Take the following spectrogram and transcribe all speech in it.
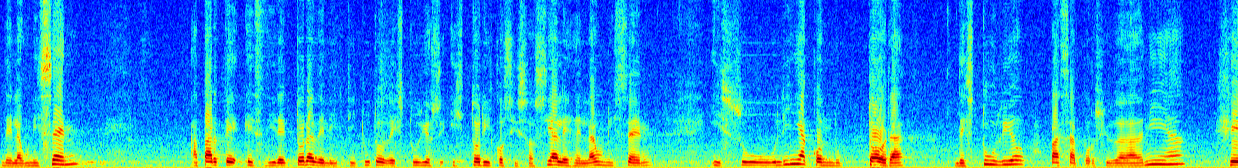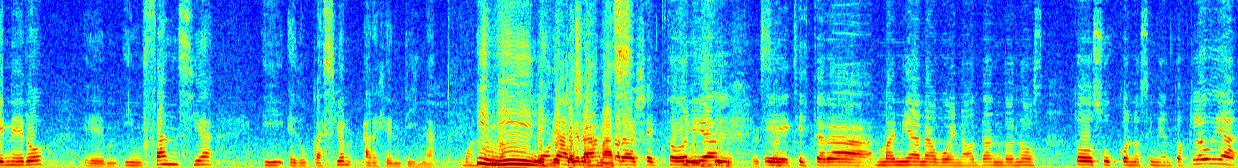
de la UNICEN, aparte es directora del Instituto de Estudios Históricos y Sociales de la UNICEN y su línea conductora de estudio pasa por ciudadanía, género, eh, infancia y educación argentina. y miles de cosas más. trayectoria eh, que estará mañana, bueno, dándonos todos sus conocimientos. Claudia,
